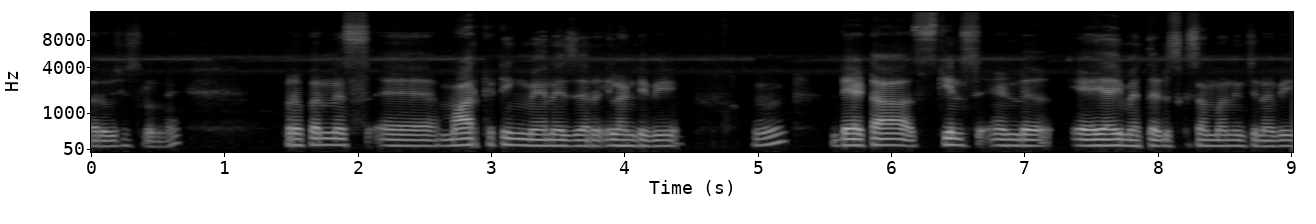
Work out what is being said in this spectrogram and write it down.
సర్వీసెస్లు ఉన్నాయి ప్రిపర్నెస్ మార్కెటింగ్ మేనేజర్ ఇలాంటివి డేటా స్కిన్స్ అండ్ ఏఐ మెథడ్స్కి సంబంధించినవి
